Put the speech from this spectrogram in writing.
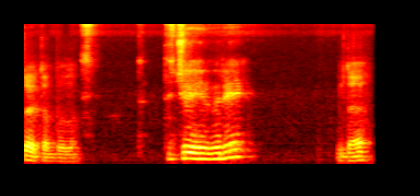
Что это было? Ты что, еврей? Да.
